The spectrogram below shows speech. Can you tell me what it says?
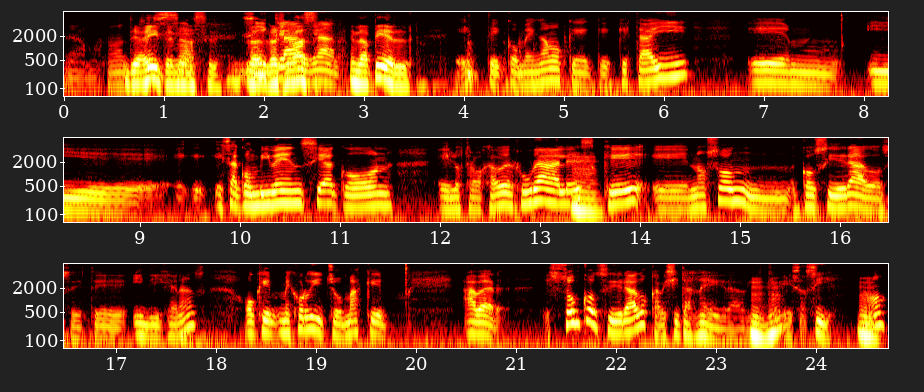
Digamos, ¿no? De ahí te nace. sí. La, Sí, la claro, llevas claro. en la piel. Este, convengamos que, que, que está ahí eh, y eh, esa convivencia con eh, los trabajadores rurales Mm. que eh, no son considerados este, indígenas o que, mejor dicho, más que, a ver, son considerados cabecitas negras, ¿viste? Es así, ¿no?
